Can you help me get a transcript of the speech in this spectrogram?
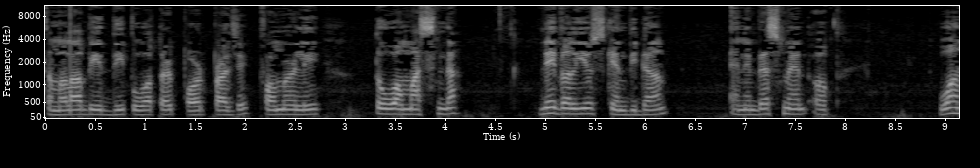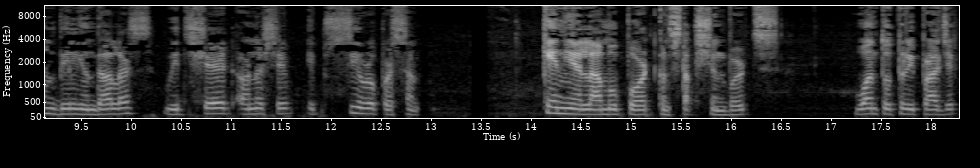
the Malawi Deepwater Port Project, formerly Toamasina. Naval use can be done, an investment of $1 billion with shared ownership of 0%. Kenya Lamu Port Construction Berths 1 to 3 project.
